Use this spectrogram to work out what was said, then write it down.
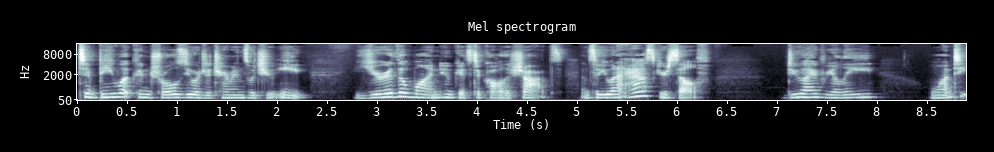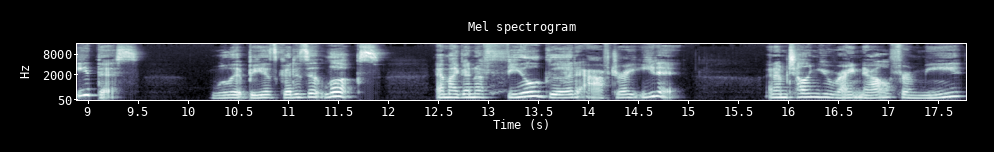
to be what controls you or determines what you eat. You're the one who gets to call the shots. And so you want to ask yourself Do I really want to eat this? Will it be as good as it looks? Am I going to feel good after I eat it? And I'm telling you right now, for me,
